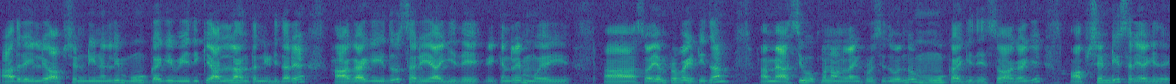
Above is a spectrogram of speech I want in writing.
ಆದರೆ ಇಲ್ಲಿ ಆಪ್ಷನ್ ಡಿನಲ್ಲಿ ಮೂಕ್ ಆಗಿ ವೇದಿಕೆ ಅಲ್ಲ ಅಂತ ನೀಡಿದ್ದಾರೆ. ಹಾಗಾಗಿ ಇದು ಸರಿಯಾಗಿದೆ. ಏಕೆಂದರೆ Swayam Prabha it is a massive open online course ಇದು ಒಂದು ಮೂಕ್ ಆಗಿದೆ. ಸೊ ಹಾಗಾಗಿ ಆಪ್ಷನ್ ಡಿ ಸರಿಯಾಗಿದೆ.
